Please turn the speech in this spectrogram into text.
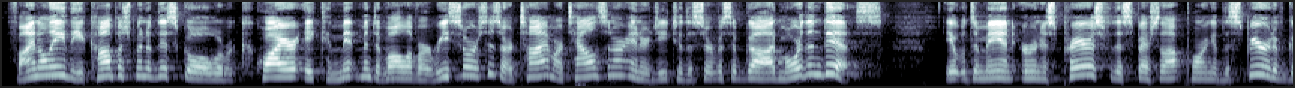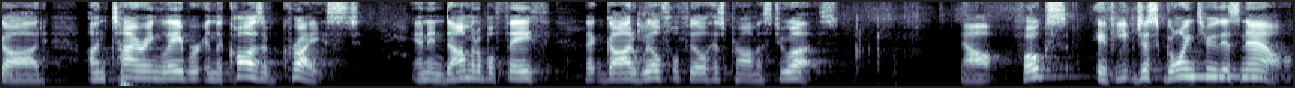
Finally, the accomplishment of this goal will require a commitment of all of our resources, our time, our talents, and our energy to the service of God. More than this, it will demand earnest prayers for the special outpouring of the Spirit of God, untiring labor in the cause of Christ, and indomitable faith that God will fulfill his promise to us. Now, folks, if you just going through this now,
